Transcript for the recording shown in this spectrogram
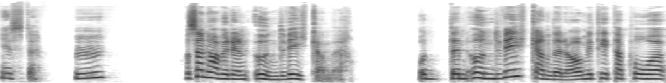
Just det. Mm. Och sen har vi den undvikande. Och den undvikande då, om vi tittar på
